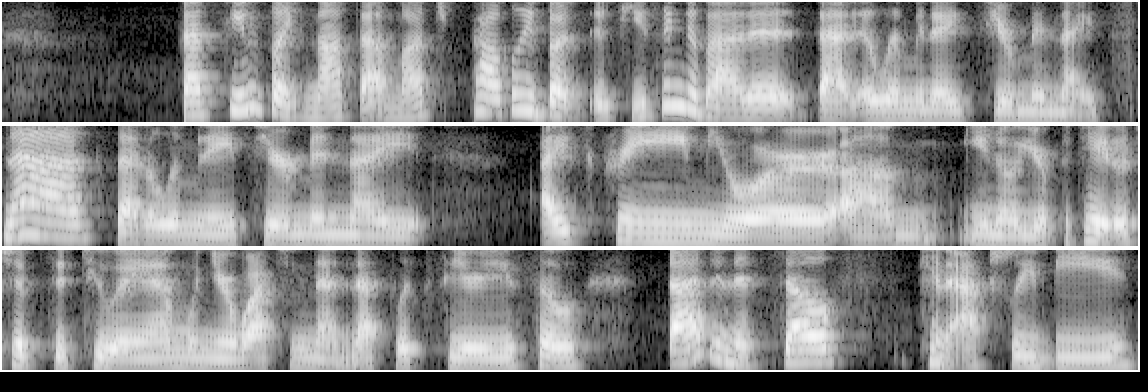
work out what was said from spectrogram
that seems like not that much probably but if you think about it that eliminates your midnight snack that eliminates your midnight ice cream your um, you know your potato chips at 2 a.m when you're watching that netflix series. So that in itself can actually be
